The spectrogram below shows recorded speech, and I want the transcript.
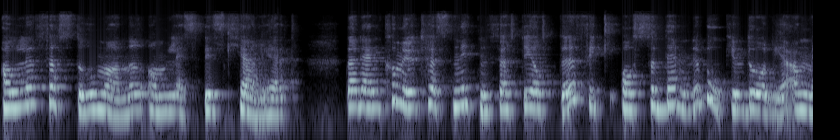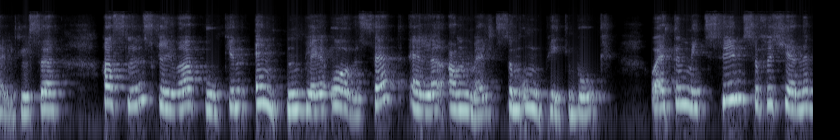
aller første romaner om lesbisk kjærlighet. Da den kom ut høsten 1948, fikk også denne boken dårlige anmeldelser. Haslund skriver at boken enten ble oversett eller anmeldt som ungpikebok. Og etter mitt syn så fortjener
